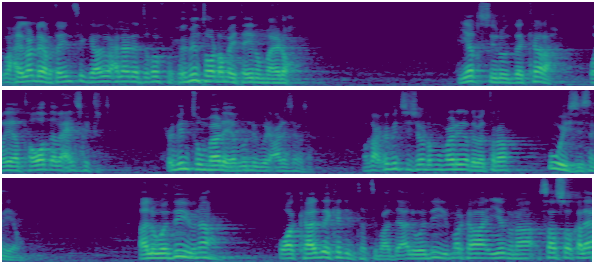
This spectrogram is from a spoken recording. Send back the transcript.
waxay la dheertay inti kaadi waxay la dheertay qofku xubintoo dhan inuu maydho. Yaqsilu dakara wayatawada ba xadiis ku jirta xubintuu maydhaya buu nabigu yuri alay sla slam marka xubintiisi o dhan buu maydhaya dabeetana u weyseysanaya alwadiyuna waa kaadida kadib ta timaade alwadiyu markaa iyaduna saas kale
